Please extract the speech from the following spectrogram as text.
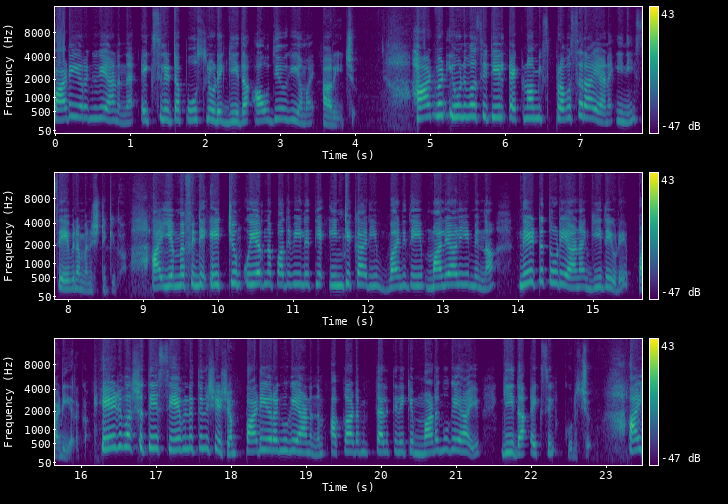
പടിയിറങ്ങുകയാണെന്ന് എക്സിലിട്ട പോസ്റ്റിലൂടെ ഗീത ഔദ്യോഗികമായി അറിയിച്ചു. ഹാർഡ്വർഡ് യൂണിവേഴ്സിറ്റിയിൽ എക്കണോമിക്സ് പ്രൊഫസറായാണ് ഇനി സേവനമനുഷ്ഠിക്കുക. ഐ എം എഫിന്റെ ഏറ്റവും ഉയർന്ന പദവിയിലെത്തിയ ഇന്ത്യക്കാരിയും വനിതയും മലയാളിയും എന്ന നേട്ടത്തോടെയാണ് ഗീതയുടെ പടിയിറക്കം. ഏഴു വർഷത്തെ സേവനത്തിന് ശേഷം പടിയിറങ്ങുകയാണെന്നും അക്കാഡമിക് തലത്തിലേക്ക് മടങ്ങുകയായും ഗീത എക്സിൽ കുറിച്ചു. ഐ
